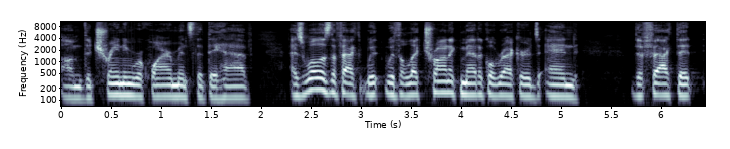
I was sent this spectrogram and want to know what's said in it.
um, the training requirements that they have, as well as the fact with, with electronic medical records and the fact that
